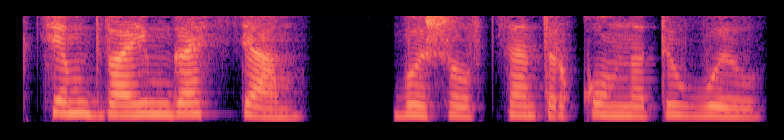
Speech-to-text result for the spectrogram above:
к тем двоим гостям, вышел в центр комнаты Уилл.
